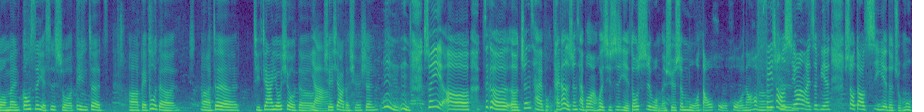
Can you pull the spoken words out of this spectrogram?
我们公司也是锁定这。呃，北部的呃这几家优秀的学校的学生，嗯嗯，所以呃，这个呃真才博台大的真才博览会，其实也都是我们学生磨刀霍霍，然后非常希望来这边受到企业的瞩目。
